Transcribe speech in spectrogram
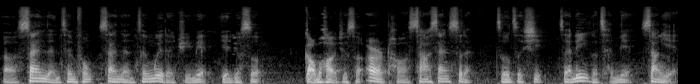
呃三人争锋、三人争位的局面，也就是搞不好就是二桃杀三士的折子戏在另一个层面上演。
